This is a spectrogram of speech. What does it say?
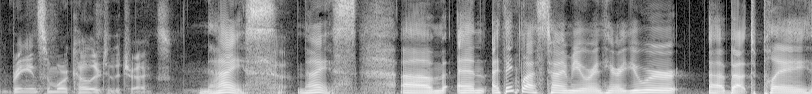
bringing some more color to the tracks. Nice, Yeah. nice. Um, and I think last time you were in here, you were uh, about to play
